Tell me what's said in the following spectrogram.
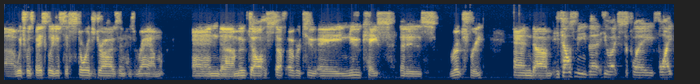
uh, which was basically just his storage drives and his RAM, and uh, moved all his stuff over to a new case that is roach free. And um, he tells me that he likes to play Flight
